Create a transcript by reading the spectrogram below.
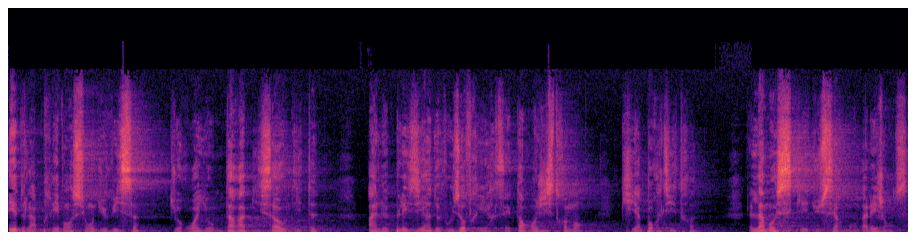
et de la prévention du vice du Royaume d'Arabie saoudite a le plaisir de vous offrir cet enregistrement qui a pour titre La mosquée du serment d'allégeance.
